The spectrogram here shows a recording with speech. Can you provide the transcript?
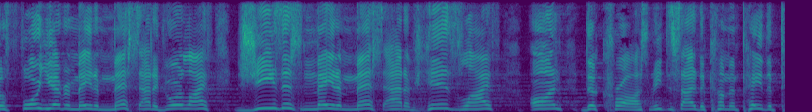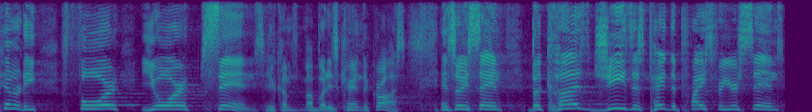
before you ever made a mess out of your life, Jesus made a mess out of his life on the cross when he decided to come and pay the penalty for your sins. Here comes my buddy's carrying the cross. And so he's saying, because Jesus paid the price for your sins,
